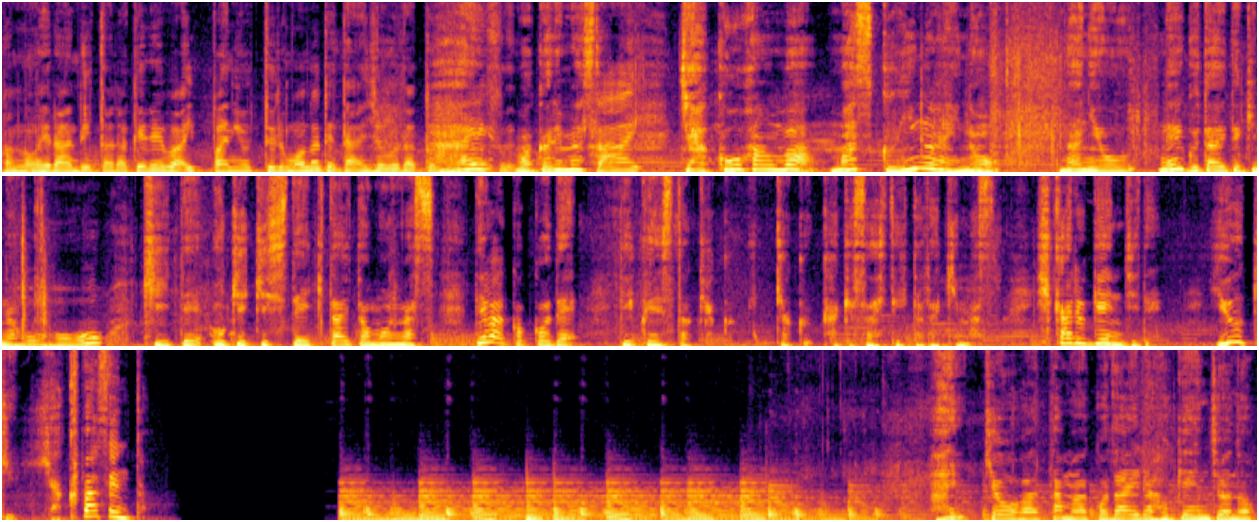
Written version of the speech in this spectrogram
あの選んでいただければ一般に売ってるもので大丈夫だと思います。わ、はい、かりました、はい、じゃあ後半はマスク以外の何をね具体的な方法を聞いてお聞きしていきたいと思います。ではここでリクエスト曲曲かけさせていただきます。光源氏で勇気100%日は多摩小平保健所の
